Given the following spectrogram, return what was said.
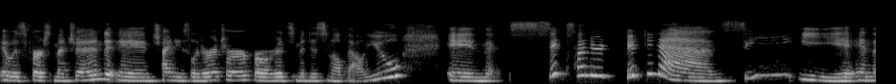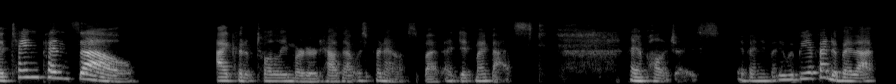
It was first mentioned in Chinese literature for its medicinal value in 659 CE in the Tang Pen. I could have totally murdered how that was pronounced, but I did my best. I apologize if anybody would be offended by that.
